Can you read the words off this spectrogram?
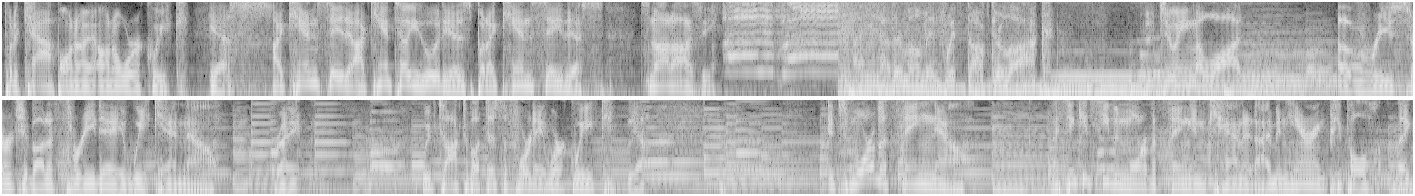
put a cap on a on a work week. Yes. I can say that I can't tell you who it is, but I can say this: it's not Ozzy. Another moment with Dr. Locke. They're doing a lot of research about a three-day weekend now, right? We've talked about this, the four-day work week. Yeah. It's more of a thing now. I think it's even more of a thing in Canada. I've been hearing people like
